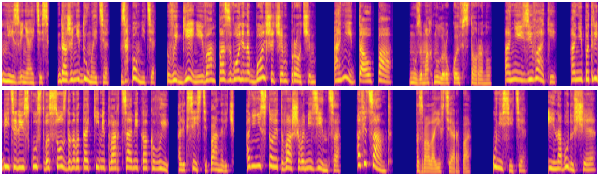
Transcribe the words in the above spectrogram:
«Не извиняйтесь, даже не думайте. Запомните, вы гений, вам позволено больше, чем прочим. Они — толпа, Муза махнула рукой в сторону. «Они зеваки! Они потребители искусства, созданного такими творцами, как вы, Алексей Степанович! Они не стоят вашего мизинца! Официант!» — позвала Евтерпа. «Унесите. И на будущее.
